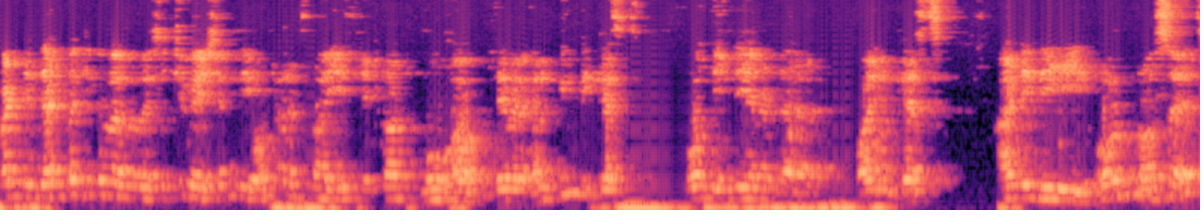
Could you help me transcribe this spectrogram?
But in that particular situation, the hotel employees did not move out. They were helping the guests, both Indian and uh, foreign guests. And in the whole process,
